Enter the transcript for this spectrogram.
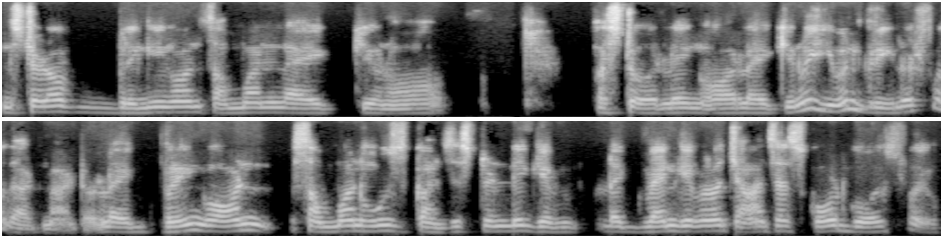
instead of bringing on someone like, you know, a Sterling or like you know even Grealish for that matter. Like bring on someone who's consistently give like when given a chance has scored goals for you.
